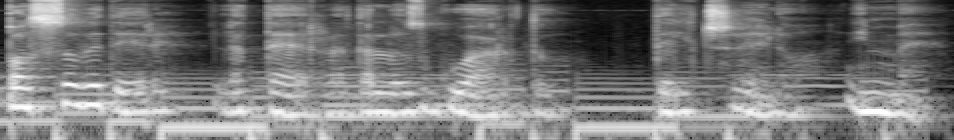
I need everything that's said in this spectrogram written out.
Posso vedere la terra dallo sguardo del cielo in me.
